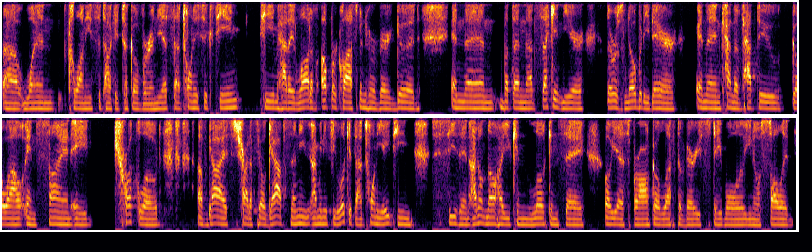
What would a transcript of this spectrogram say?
uh, when Kalani Sitake took over. And yes, that 2016 team had a lot of upperclassmen who are very good. And then, but then that second year, there was nobody there and then kind of had to go out and sign a truckload of guys to try to fill gaps. Then you, I mean, if you look at that 2018 season, I don't know how you can look and say, oh, yes, Bronco left a very stable, you know, solid,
